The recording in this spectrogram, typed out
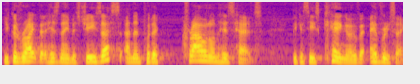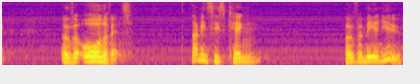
You could write that his name is Jesus and then put a crown on his head because he's king over everything, over all of it. That means he's king over me and you.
